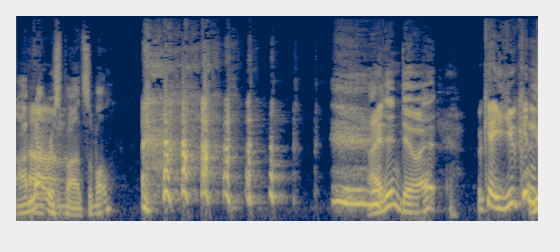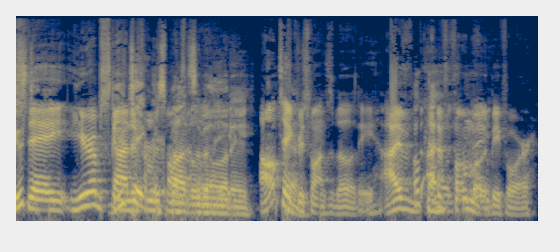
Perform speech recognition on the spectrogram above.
I'm not Um, responsible. I didn't do it. Okay, you can You- say you're absconded take from responsibility. responsibility. I'll take Yeah. responsibility. I've Okay. I've FOMO'd before.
